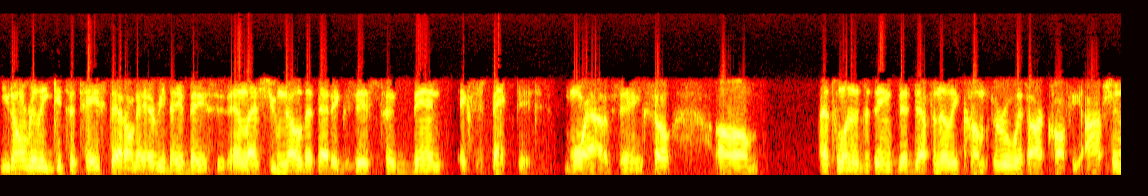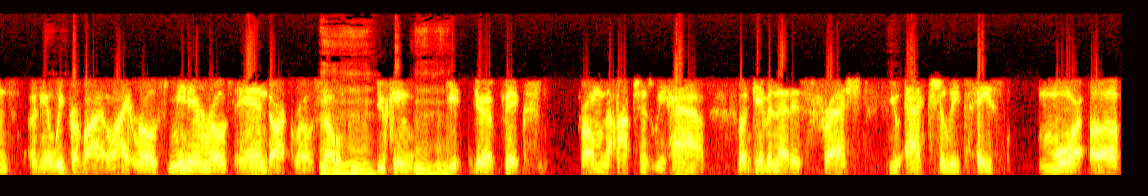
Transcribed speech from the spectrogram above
you don't really get to taste that on an everyday basis unless you know that that exists to then expect it more out of things. So um, that's one of the things that definitely come through with our coffee options. Again, we provide light roast, medium roast, and dark roast. So Mhm. you can get your fix from the options we have. But given that it's fresh, you actually taste more of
